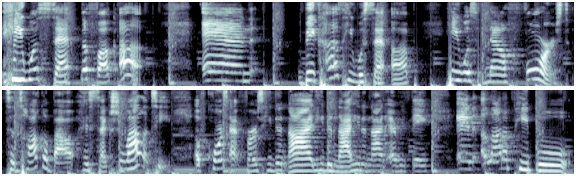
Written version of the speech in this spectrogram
He was set the fuck up. And because he was set up, he was now forced to talk about his sexuality. Of course, at first he denied, he denied, he denied everything. And a lot of people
